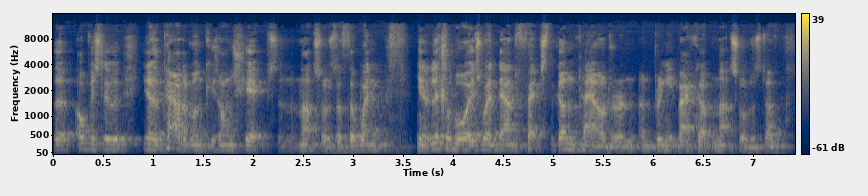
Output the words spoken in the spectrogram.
that obviously you know the powder monkeys on ships and that sort of stuff that went you know little boys went down to fetch the gunpowder and, and bring it back up and that sort of stuff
